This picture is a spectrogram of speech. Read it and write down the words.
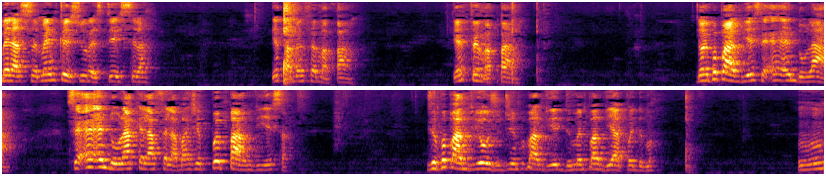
Mais la semaine que je suis restée ici, là, j'ai quand même fait ma part. J'ai fait ma part. Donc, je ne peux pas envier, c'est un, dollar. C'est un, dollar qu'elle a fait là-bas. Je ne peux pas envier ça. Je ne peux pas envier aujourd'hui, je ne peux pas envier demain, je ne peux pas envier après-demain. -hmm.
